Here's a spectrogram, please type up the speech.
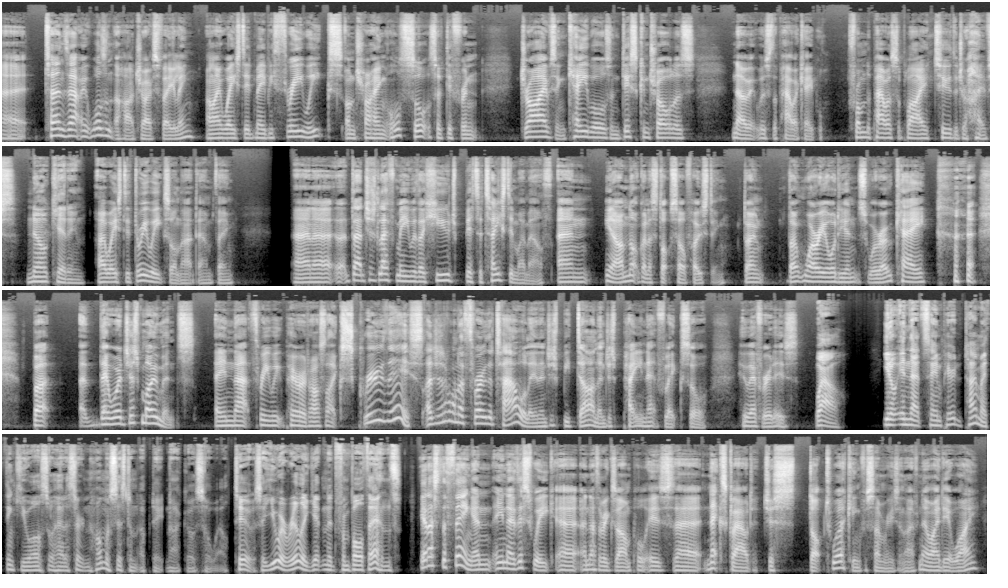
Uh, turns out it wasn't the hard drives failing, and I wasted maybe three weeks on trying all sorts of different drives and cables and disk controllers. No, it was the power cable from the power supply to the drives. No kidding. I wasted three weeks on that damn thing. And uh, that just left me with a huge bitter taste in my mouth. And, you know, I'm not going to stop self hosting. Don't, don't worry, audience. We're okay. but uh, there were just moments in that three week period I was like, screw this. I just want to throw the towel in and just be done and just pay Netflix or whoever it is. Wow. You know, in that same period of time, I think you also had a certain Home Assistant update not go so well, too. So you were really getting it from both ends. Yeah, that's the thing. And, you know, this week, uh, another example is uh, Nextcloud just stopped working for some reason. I have no idea why.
